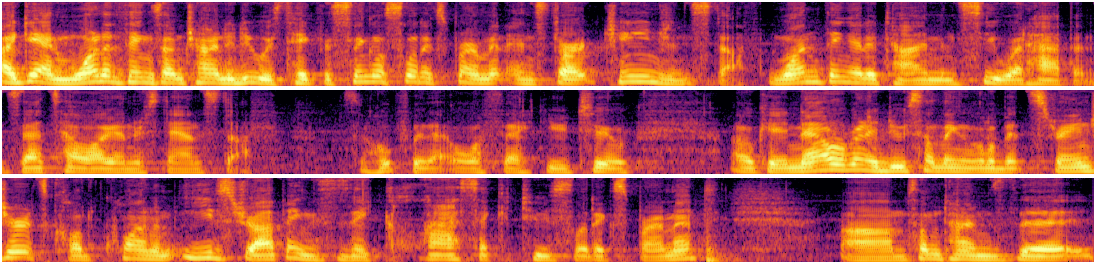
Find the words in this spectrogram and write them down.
again, one of the things I'm trying to do is take the single slit experiment and start changing stuff, one thing at a time and see what happens. That's how I understand stuff. So hopefully that will affect you too. Okay, now we're going to do something a little bit stranger. It's called quantum eavesdropping. This is a classic two-slit experiment. Um, sometimes the,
